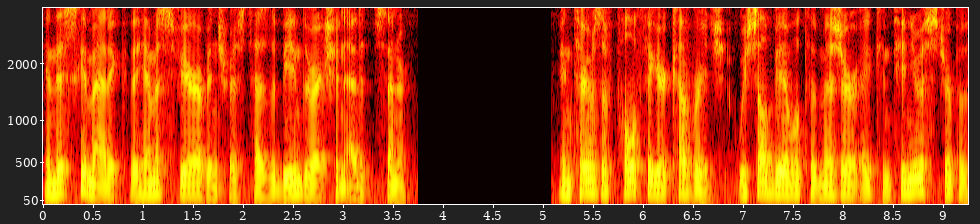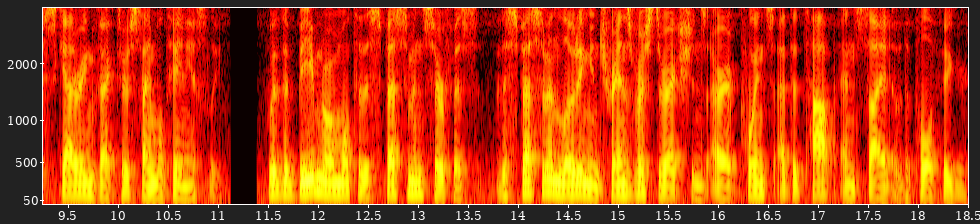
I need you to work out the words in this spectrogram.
In this schematic, the hemisphere of interest has the beam direction at its center. In terms of pole figure coverage, we shall be able to measure a continuous strip of scattering vectors simultaneously. With the beam normal to the specimen surface, the specimen loading in transverse directions are at points at the top and side of the pole figure.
